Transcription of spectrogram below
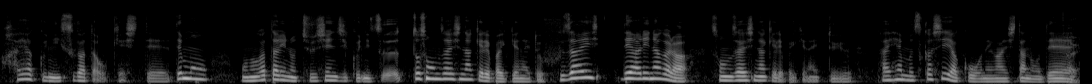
早くに姿を消して。でも物語の中心軸にずっと存在しなければいけないと不在でありながら存在しなければいけないという大変難しい役をお願いしたので、はい、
